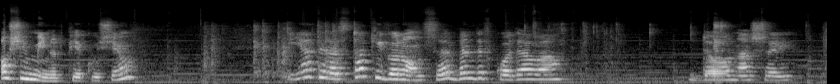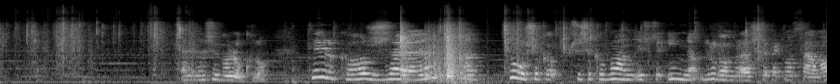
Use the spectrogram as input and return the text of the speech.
8 minut piekły się. I ja teraz takie gorące będę wkładała do naszej naszego lukru. Tylko, że a tu szyko, przyszykowałam jeszcze inną, drugą blaszkę, taką samą.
